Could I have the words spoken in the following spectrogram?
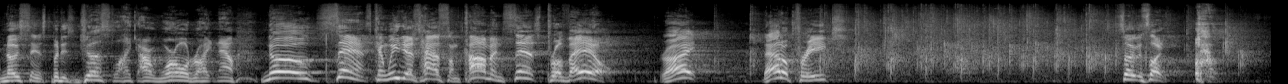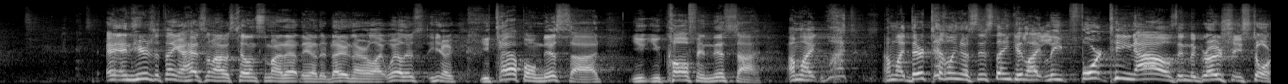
No sense, but it's just like our world right now. No sense. Can we just have some common sense prevail? Right? That'll preach. So it's like, and here's the thing I had somebody, I was telling somebody that the other day, and they were like, well, there's, you know, you tap on this side, you, you cough in this side. I'm like, what? I'm like, they're telling us this thing can like leap 14 aisles in the grocery store,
